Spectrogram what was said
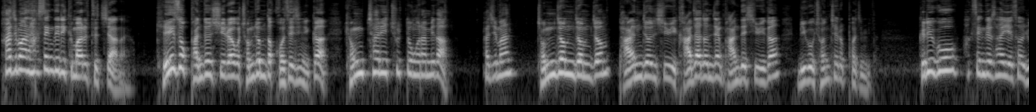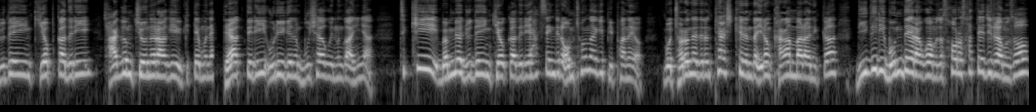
하지만 학생들이 그 말을 듣지 않아요. 계속 반전 시위를 하고 점점 더 거세지니까 경찰이 출동을 합니다. 하지만 점점 점점 반전 시위, 가자 전쟁 반대 시위가 미국 전체로 퍼집니다. 그리고 학생들 사이에서 유대인 기업가들이 자금 지원을 하기 있기 때문에 대학들이 우리 의견을 무시하고 있는 거 아니냐. 특히 몇몇 유대인 기업가들이 학생들을 엄청나게 비판해요. 뭐 저런 애들은 퇴학시켜야 된다 이런 강한 말 하니까 니들이 뭔데라고 하면서 서로 삿대질을 하면서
